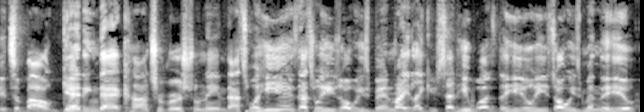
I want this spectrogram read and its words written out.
It's about getting that controversial name. That's what he is. That's what he's always been, right? Like you said, he was the heel. He's always been the heel.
